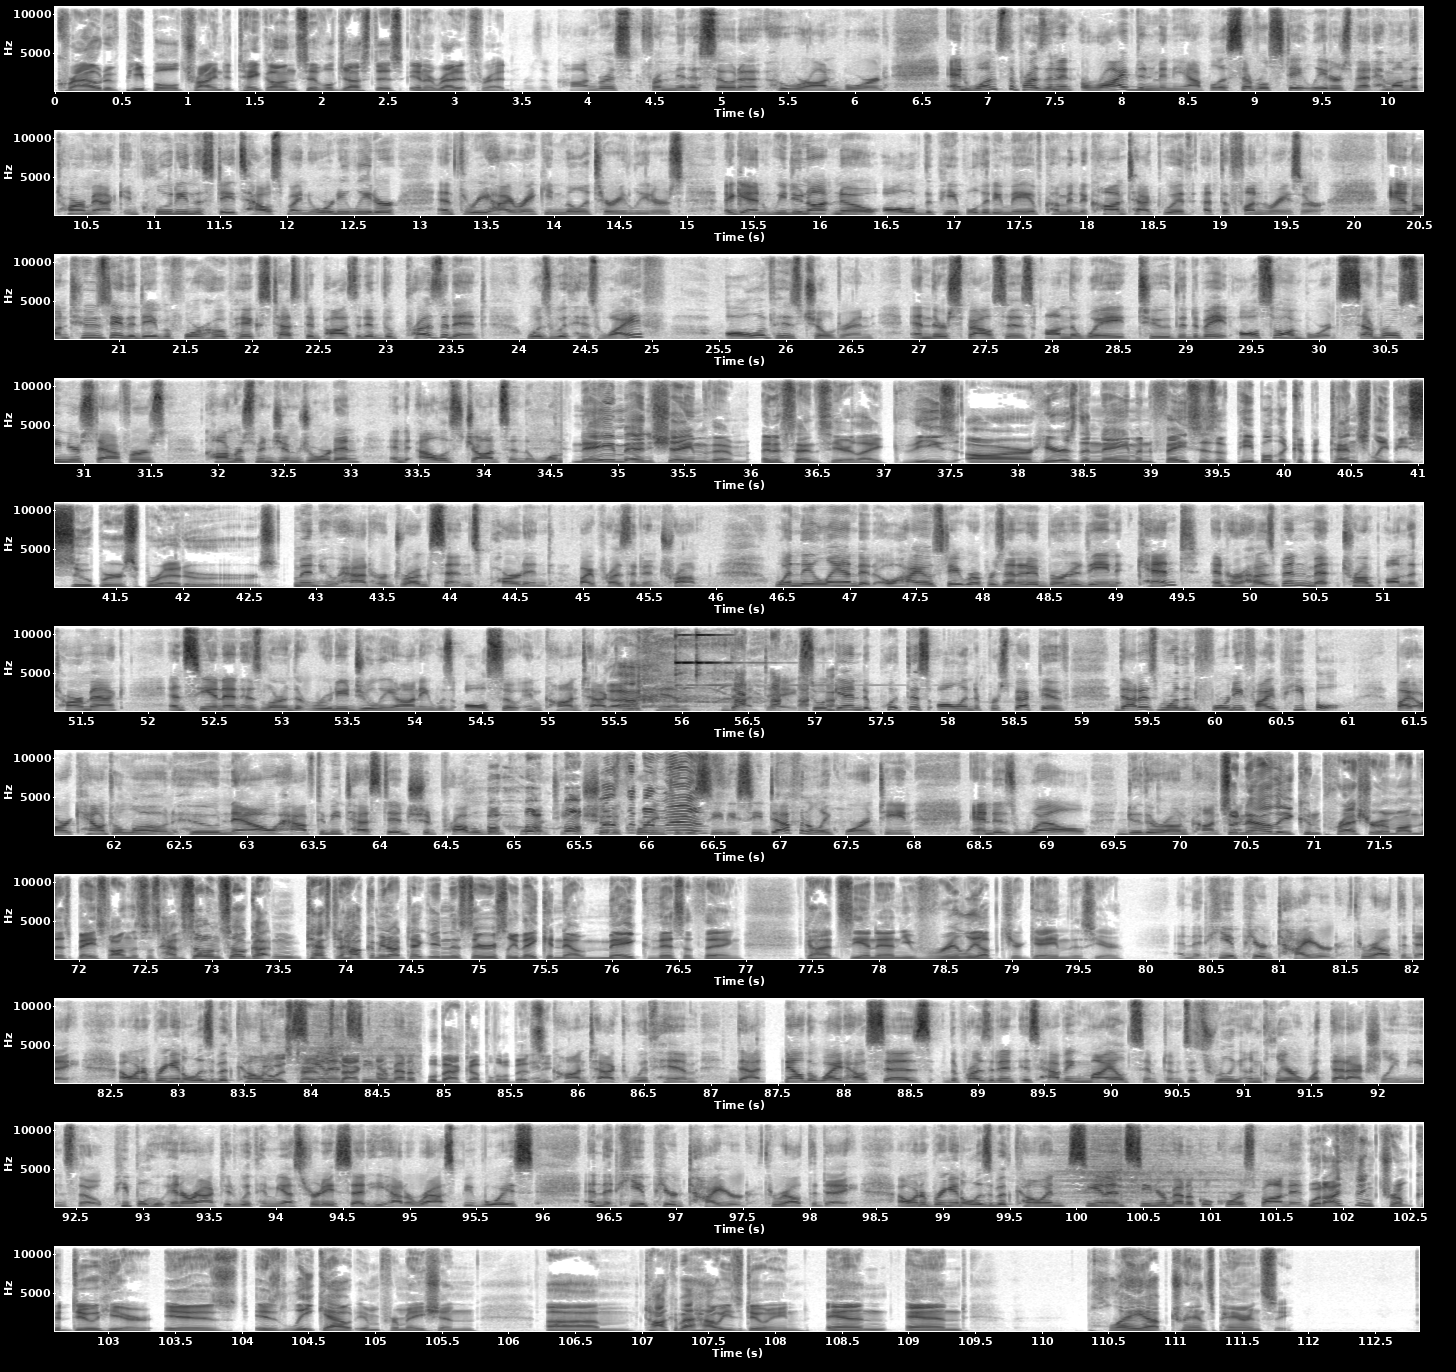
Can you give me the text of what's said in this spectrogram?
crowd of people trying to take on civil justice in a Reddit thread. Members of Congress from Minnesota who were on board. And once the president arrived in Minneapolis, several state leaders met him on the tarmac, including the state's House Minority Leader and three high ranking military leaders. Again, we do not know all of the people that he may have come into contact with at the fundraiser. And on Tuesday, the day before Hope Hicks tested positive, the president was with his wife all of his children and their spouses on the way to the debate. Also on board, several senior staffers, Congressman Jim Jordan and Alice Johnson, the woman Name and shame them in a sense here. Like these are here's the name and faces of people that could potentially be super spreaders. Woman who had her drug sentence pardoned by President Trump. When they landed, Ohio State Representative Bernadine Kent and her husband met Trump on the tarmac, and CNN has learned that Rudy Giuliani was also in contact with him that day. So, again, to put this all into perspective, that is more than 45 people. By our count alone, who now have to be tested, should probably quarantine, should, according to the CDC, definitely quarantine, and as well do their own contact. So now they can pressure him on this based on this. Have so and so gotten tested? How come you're not taking this seriously? They can now make this a thing. God, CNN, you've really upped your game this year. And that he appeared tired throughout the day. I want to bring in Elizabeth Cohen? CNN senior medical We'll back up a little bit. in contact with him that now the White House says the president is having mild symptoms. It's really unclear what that actually means though. People who interacted with him yesterday said he had a raspy voice and that he appeared tired throughout the day. I want to bring in Elizabeth Cohen, CNN senior medical correspondent. What I think Trump could do here is is leak out information, um, talk about how he's doing, and and play up transparency.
